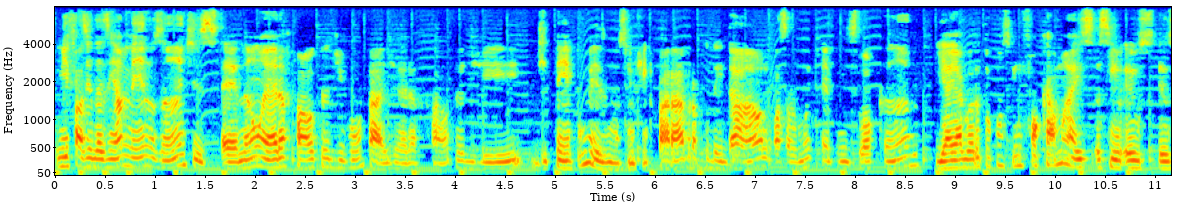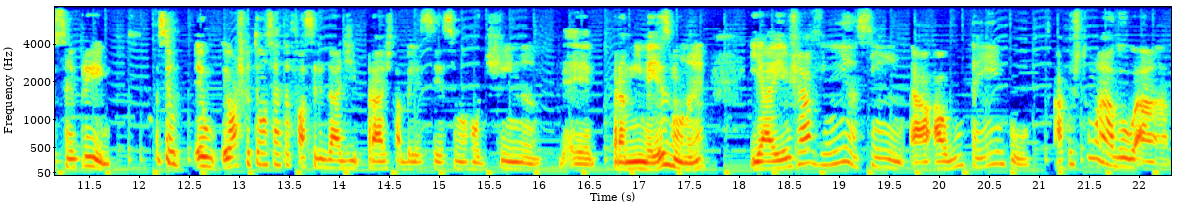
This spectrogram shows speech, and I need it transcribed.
me fazia desenhar menos antes é, não era falta de vontade, era falta de, de tempo mesmo. Assim, eu tinha que parar para poder dar aula, passava muito tempo me deslocando. E aí agora eu tô conseguindo focar mais. Assim, eu, eu sempre Assim, eu, eu acho que eu tenho uma certa facilidade para estabelecer assim, uma rotina é, para mim mesmo, né? E aí eu já vinha, assim, há, algum tempo acostumado a,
